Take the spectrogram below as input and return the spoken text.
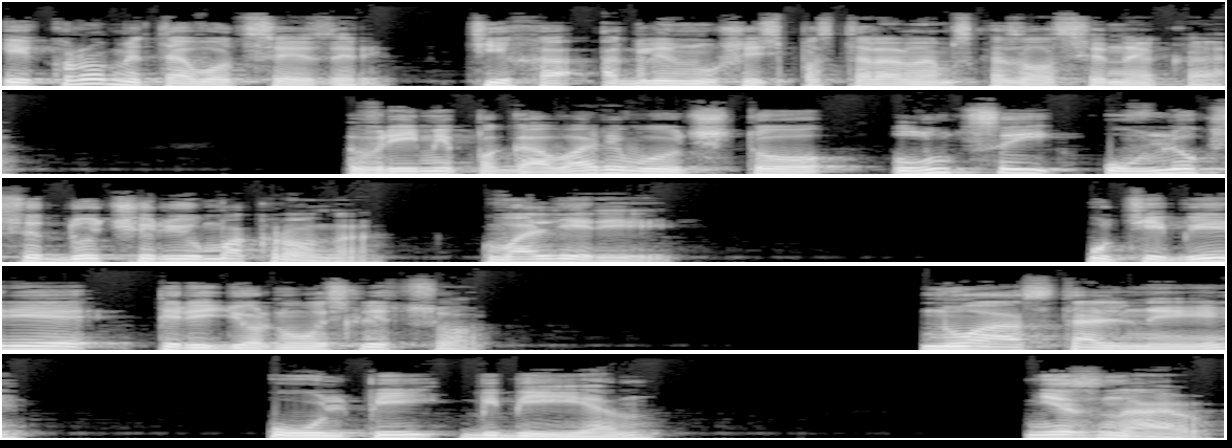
И кроме того, Цезарь, тихо оглянувшись по сторонам, сказал Сенека, в Риме поговаривают, что Луций увлекся дочерью Макрона, Валерией. У Тиберия передернулось лицо. Ну а остальные? Ульпий, Бибиен? Не знаю.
